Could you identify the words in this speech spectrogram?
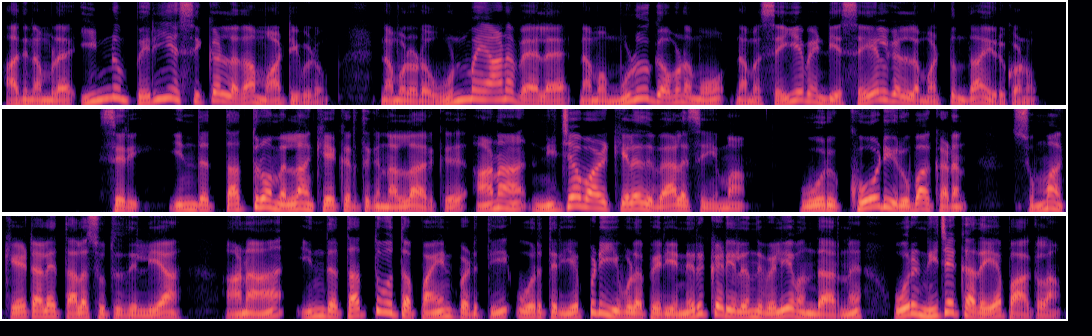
அது நம்மள இன்னும் பெரிய சிக்கல்ல தான் மாட்டிவிடும். நம்மளோட உண்மையான வேலை நம்ம முழு கவனமும் நம்ம செய்ய வேண்டிய செயல்கள்ல மட்டும்தான் இருக்கணும். சரி இந்த தத்துவம் எல்லாம் கேட்கறதுக்கு நல்லா இருக்கு. ஆனா நிஜ வாழ்க்கையில இது வேலை செய்யுமா? ஒரு கோடி ரூபாய் கடன். சும்மா கேட்டாலே தலை சுத்துது இல்லையா? ஆனா இந்த தத்துவத்தை பயன்படுத்தி ஒருத்தர் எப்படி இவ்வளவு பெரிய நெருக்கடியிலிருந்து வெளியே வந்தார்னு ஒரு நிஜ கதையை பார்க்கலாம்.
